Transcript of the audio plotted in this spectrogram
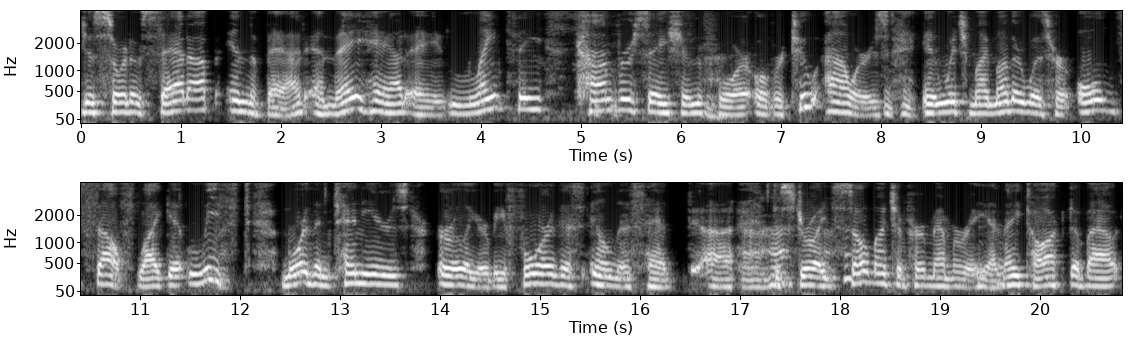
just sort of sat up in the bed and they had a lengthy conversation mm-hmm. for over two hours mm-hmm. in which my mother was her old self, like at least more than 10 years earlier before this illness had uh, uh-huh. destroyed uh-huh. so much of her memory. And mm-hmm. they talked about,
